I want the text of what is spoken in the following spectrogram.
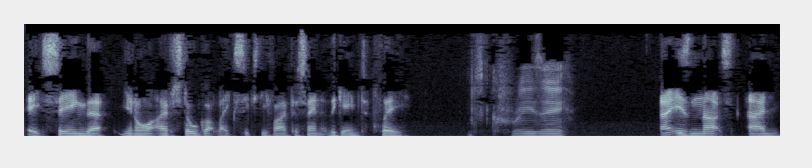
it's saying that, you know, I've still got like 65% of the game to play. It's crazy. That is nuts. And,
